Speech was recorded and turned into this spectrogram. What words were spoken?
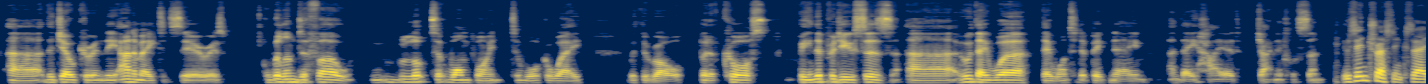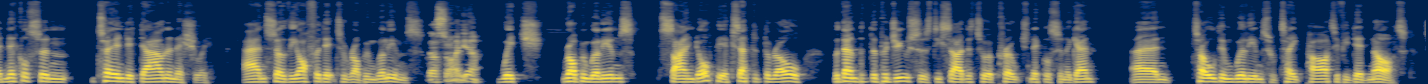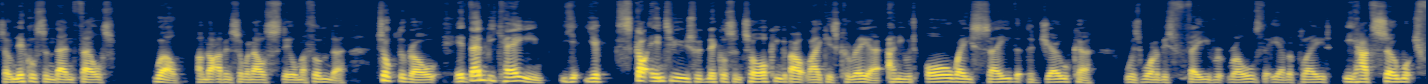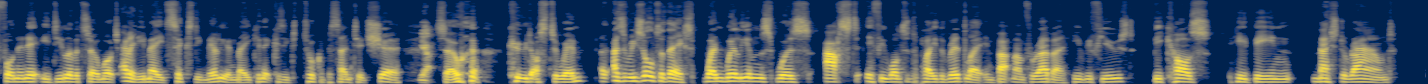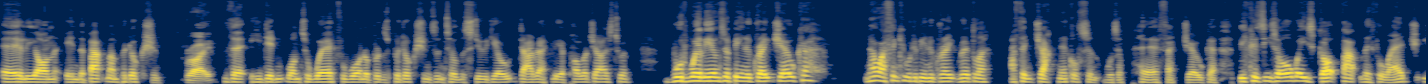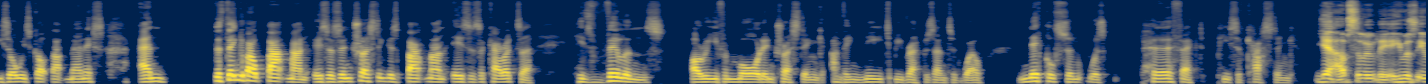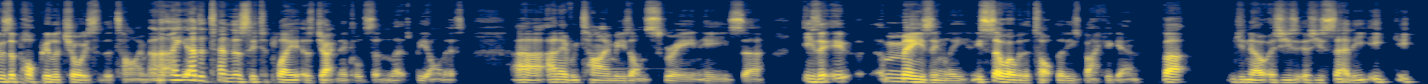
uh, the Joker in the animated series. Willem Dafoe looked at one point to walk away with the role, but of course, being the producers uh, who they were, they wanted a big name and they hired Jack Nicholson. It was interesting because uh, Nicholson turned it down initially, and so they offered it to Robin Williams. That's right, yeah. Which Robin Williams signed up, he accepted the role, but then the producers decided to approach Nicholson again and told him Williams would take part if he did not. So Nicholson then felt, well, I'm not having someone else steal my thunder. Took the role. It then became you, you got interviews with Nicholson talking about like his career, and he would always say that the Joker was one of his favorite roles that he ever played. He had so much fun in it. He delivered so much. I mean, he made 60 million making it because he took a percentage share. Yeah. So kudos to him. As a result of this, when Williams was asked if he wanted to play the Riddler in Batman Forever, he refused because he'd been messed around early on in the Batman production. Right. That he didn't want to work for Warner Brothers Productions until the studio directly apologized to him. Would Williams have been a great Joker? No, I think he would have been a great Riddler. I think Jack Nicholson was a perfect Joker because he's always got that little edge. He's always got that menace. And the thing about Batman is, as interesting as Batman is as a character, his villains are even more interesting and they need to be represented well. Nicholson was perfect piece of casting. Yeah, absolutely. He was he was a popular choice at the time, and he had a tendency to play as Jack Nicholson. Let's be honest. Uh, and every time he's on screen, he's uh, he's a, amazingly he's so over the top that he's back again. But you know, as you as you said, he, he, he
